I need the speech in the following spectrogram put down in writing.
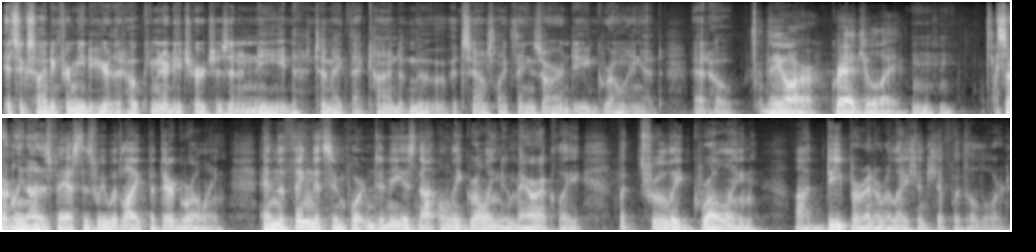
It's exciting for me to hear that Hope Community Church is in a need to make that kind of move. It sounds like things are indeed growing at, at Hope. They are, gradually. Mm-hmm. Certainly not as fast as we would like, but they're growing. And the thing that's important to me is not only growing numerically, but truly growing uh, deeper in a relationship with the Lord.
